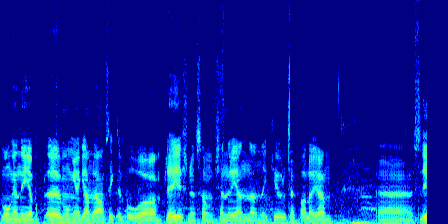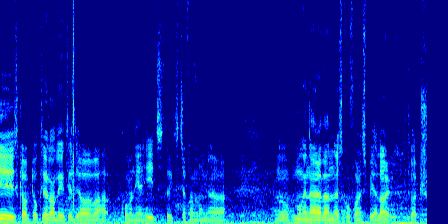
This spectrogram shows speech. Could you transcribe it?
många, nya, äh, många gamla ansikten på uh, players nu som känner igen en. Det är kul att träffa alla igen. Eh, så det är ju såklart också en anledning till att jag var, kom ner hit för att träffa många, många nära vänner som fortfarande spelar såklart.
